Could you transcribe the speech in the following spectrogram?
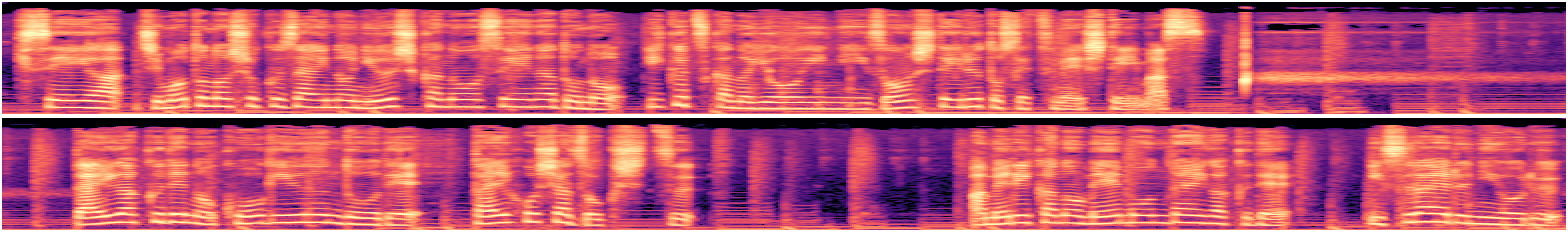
規制や地元の食材の入手可能性などのいくつかの要因に依存していると説明しています。大学での抗議運動で逮捕者続出。アメリカの名門大学でイスラエルによる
